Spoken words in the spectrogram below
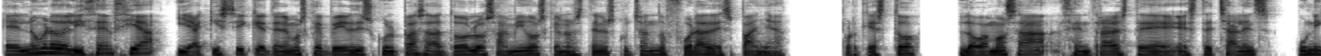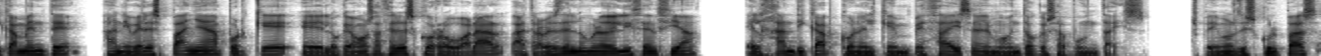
el número de licencia y aquí sí que tenemos que pedir disculpas a todos los amigos que nos estén escuchando fuera de España, porque esto lo vamos a centrar este, este challenge únicamente a nivel España porque eh, lo que vamos a hacer es corroborar a través del número de licencia el handicap con el que empezáis en el momento que os apuntáis. Os pedimos disculpas,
